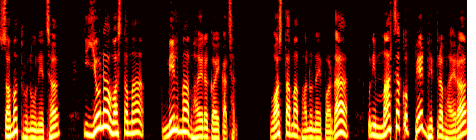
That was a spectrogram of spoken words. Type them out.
सहमत हुनुहुनेछ कि योना वास्तवमा मिलमा भएर गएका छन्। वास्तवमा भन्नु नै पर्दा उनी माछाको पेटभित्र भएर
